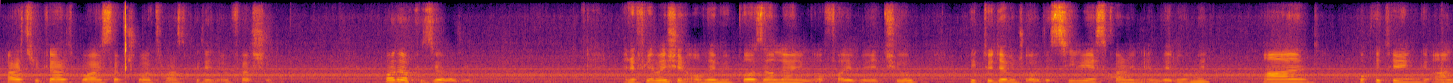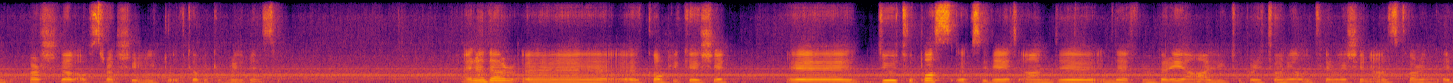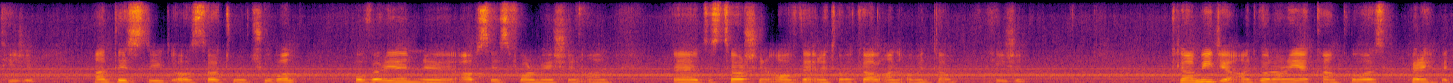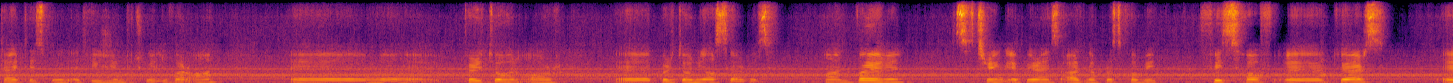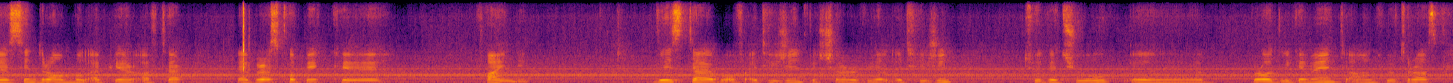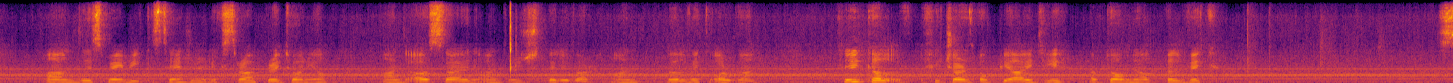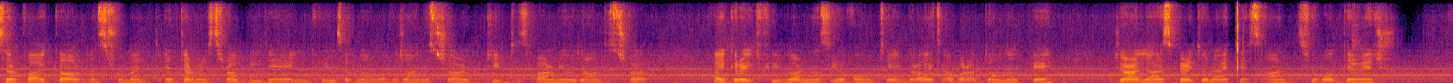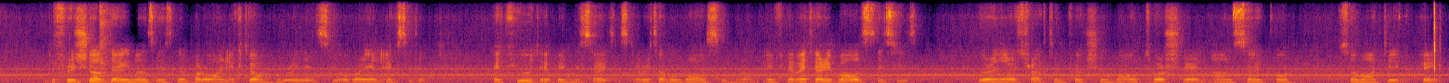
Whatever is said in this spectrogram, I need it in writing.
are triggered by sexual transmitted infection. Other physiology. An inflammation of the mucosal lining of fallopian tube lead to damage of the cilia, scarring in the lumen, and pocketing and partial obstruction lead to ectopic pregnancy. Another uh, complication uh, due to post-oxidate and uh, in the fimbria and lead to peritoneal inflammation and scarring adhesion. And this lead also to tubal ovarian uh, abscess formation and uh, distortion of the anatomical and omental adhesion. Chlamydia and gonorrhea can cause perihepatitis with adhesion between liver and uh, peritone or uh, peritoneal surface. And violin string appearance at laparoscopy, Fitz-Hugh uh, uh, syndrome will appear after laparoscopic uh, finding. This type of adhesion picture reveal adhesion to the tube, uh, broad ligament and uterus and this may be extension extra peritoneal and outside and reach the liver and pelvic organ. Clinical features of PID abdominal, pelvic, cervical instrument intermenstrual bleeding, increased abnormal vaginal discharge, deep dyspareunia, vaginal discharge, high grade fever, nausea, vomiting, right upper abdominal pain, generalized peritonitis, and tubal damage. Differential diagnosis number one ectopic pregnancy, ovarian accident, acute appendicitis, irritable bowel syndrome, inflammatory bowel disease, urinary tract infection, bowel torsion, and psychosomatic pain.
